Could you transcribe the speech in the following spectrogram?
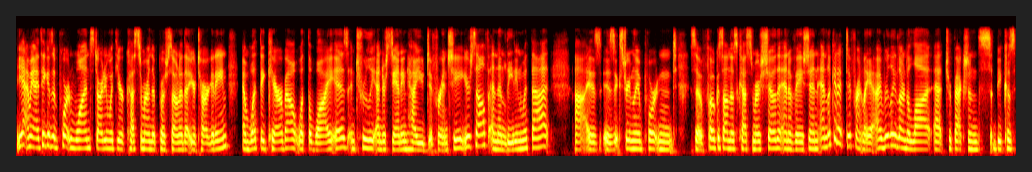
Yeah, I mean, I think it's important one, starting with your customer and the persona that you're targeting and what they care about, what the why is, and truly understanding how you differentiate yourself and then leading with that. Uh, is is extremely important. So focus on those customers, show the innovation, and look at it differently. I really learned a lot at TripActions because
